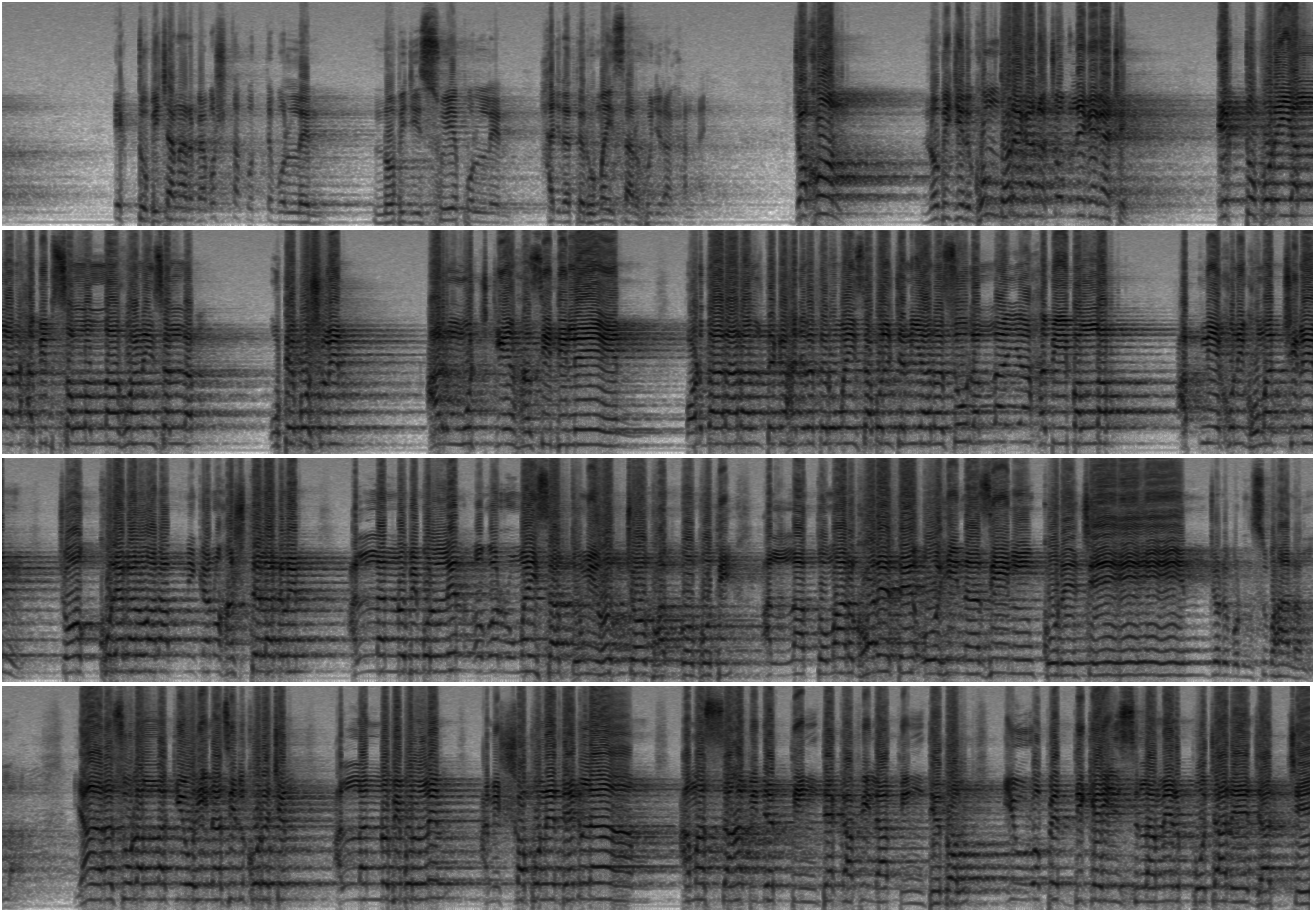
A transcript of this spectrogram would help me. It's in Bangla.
একটু বিছানার ব্যবস্থা করতে বললেন, নবীজি শুয়ে পড়লেন হাজরতে রুমাইসার হুজরা খানায়। যখন নবীজির ঘুম ধরে গেল, চোখ লেগে গেছে, একটু পরেই আল্লাহর হাবিব আলাইহি সাল্লাম উঠে বসলেন আর মুচকি হাসি দিলেন। পর্দার আড়াল থেকে হযরতে রুমাইসা বলছেন, ইয়া রাসূল আল্লাহ ইয়া হাবিব আল্লাহ আপনি এখনই ঘুমাচ্ছিলেন? চোখ খুলে গেল আর আপনি কেন হাসতে লাগলেন? আল্লাহ নবী বললেন, ওগো রুমাইসা, তুমি হচ্ছ ভাগ্যবতী। আল্লাহ তোমার ঘরেতে ওহি নাজিল করেছেন। জোরে বলুন সুবহান আল্লাহ ইয়া রাসূল আল্লাহ কি ওহি নাজিল করেছেন? আল্লাহ নবী বললেন, আমি স্বপ্নে দেখলাম আমার সাহাবীদের তিনটে কাফিলা, তিনটে দল ইউরোপের দিকে ইসলামের প্রচারে যাচ্ছে।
